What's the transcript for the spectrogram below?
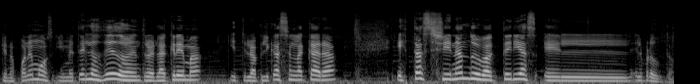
Que nos ponemos y metes los dedos dentro de la crema y te lo aplicas en la cara, estás llenando de bacterias el, el producto.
